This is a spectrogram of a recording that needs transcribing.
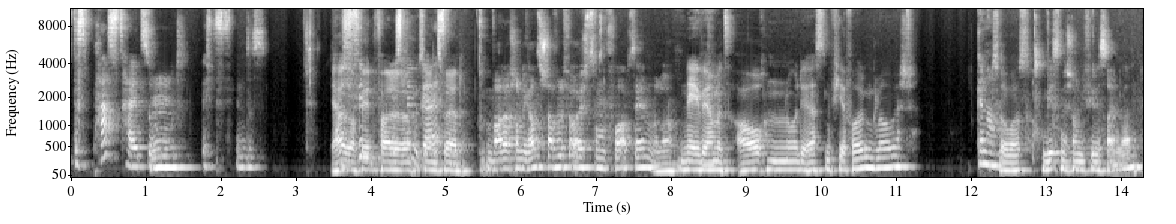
das passt halt so Mhm. gut. Ich finde es. Ja, Ich also auf jeden Fall ich sehenswert. War da schon die ganze Staffel für euch zum Vorabsehen, oder? Nee, wir haben jetzt auch nur die ersten vier Folgen, glaube ich. Genau. Sowas. Wissen wir schon, wie viele es sein werden?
